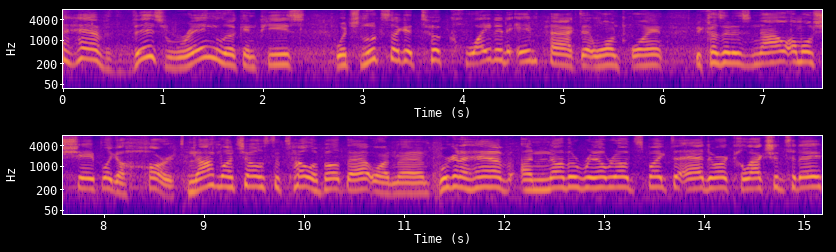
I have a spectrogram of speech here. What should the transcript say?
to have this ring looking piece which looks like it took quite an impact at one point because it is now almost shaped like a heart. Not much else to tell about that one, man. We're gonna have another railroad spike to add to our collection today.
